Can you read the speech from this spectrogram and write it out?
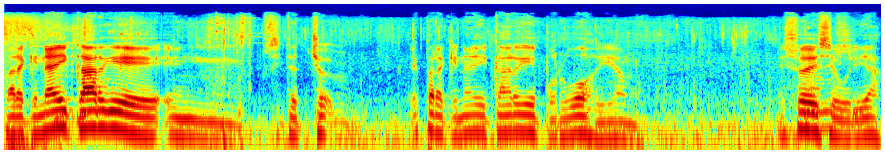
Para que nadie cargue en... es para que nadie cargue por vos, digamos. Eso es de seguridad.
